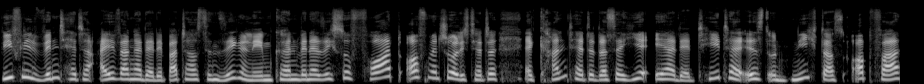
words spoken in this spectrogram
wie viel Wind hätte Aiwanger der Debatte aus den Segeln nehmen können, wenn er sich sofort offen entschuldigt hätte, erkannt hätte, dass er hier eher der Täter ist und nicht das Opfer.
